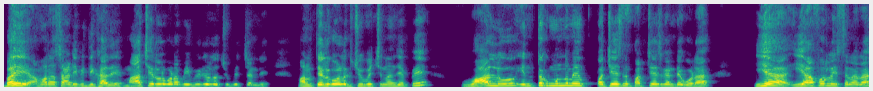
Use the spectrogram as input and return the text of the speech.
భయ్ అమరా సాడీవి దిఖాదే మా చీరలు కూడా మీ వీడియోలో చూపించండి మన తెలుగు వాళ్ళకి చూపించండి అని చెప్పి వాళ్ళు ఇంతకు ముందు మేము చేసిన పర్చేజ్ కంటే కూడా ఇయా ఈ ఆఫర్లు ఇస్తున్నారా?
